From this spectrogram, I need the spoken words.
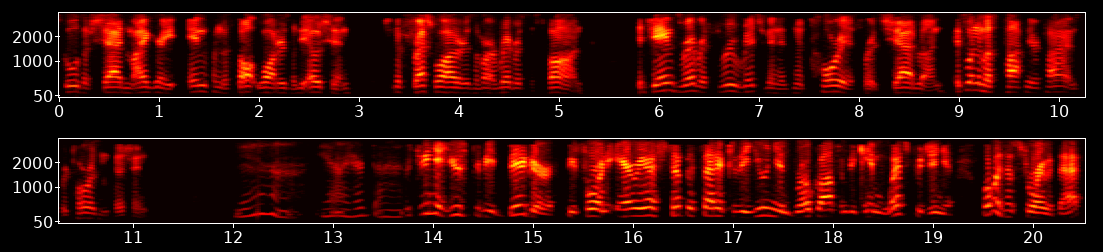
schools of shad migrate in from the salt waters of the ocean to the fresh waters of our rivers to spawn. The James River through Richmond is notorious for its shad run. It's one of the most popular times for tourism fishing. Yeah, yeah, I heard that. Virginia used to be bigger before an area sympathetic to the Union broke off and became West Virginia. What was the story with that?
